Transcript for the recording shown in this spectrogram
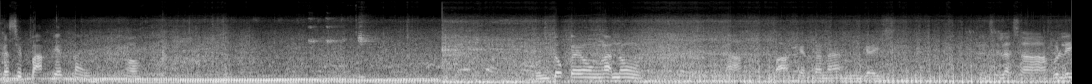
Kasi packet na eh. Oh. Bundok kayong ano, ah, packet na namin guys. Yan sila sa huli.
